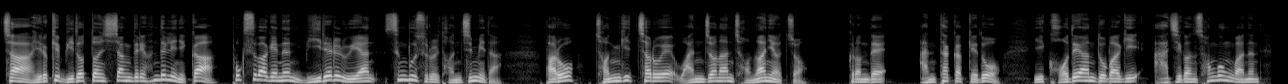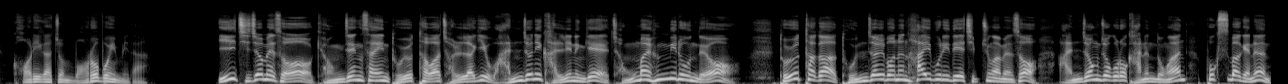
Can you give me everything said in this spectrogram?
자, 이렇게 믿었던 시장들이 흔들리니까 폭스바겐은 미래를 위한 승부수를 던집니다. 바로 전기차로의 완전한 전환이었죠. 그런데 안타깝게도 이 거대한 도박이 아직은 성공과는 거리가 좀 멀어 보입니다. 이 지점에서 경쟁사인 도요타와 전략이 완전히 갈리는 게 정말 흥미로운데요. 도요타가 돈 잘 버는 하이브리드에 집중하면서 안정적으로 가는 동안 폭스바겐은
